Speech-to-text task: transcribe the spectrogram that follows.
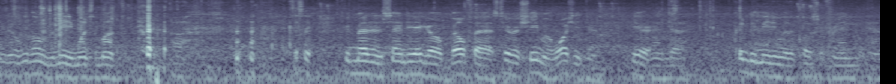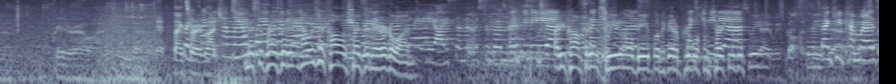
You know, we've only been meeting once a month. uh, just a, we met in San Diego, Belfast, Hiroshima, Washington, here, and uh, couldn't be meeting with a closer friend and a greater ally. And, uh, Yeah, thanks very much. Mr. President, how was your call with President Erdogan? AI summit, Mr. President. Thank you, media. Are you confident Thank you, Sweden will be able to get approval Thank from you, Turkey this week? Joe, we've got Thank you, cameras.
